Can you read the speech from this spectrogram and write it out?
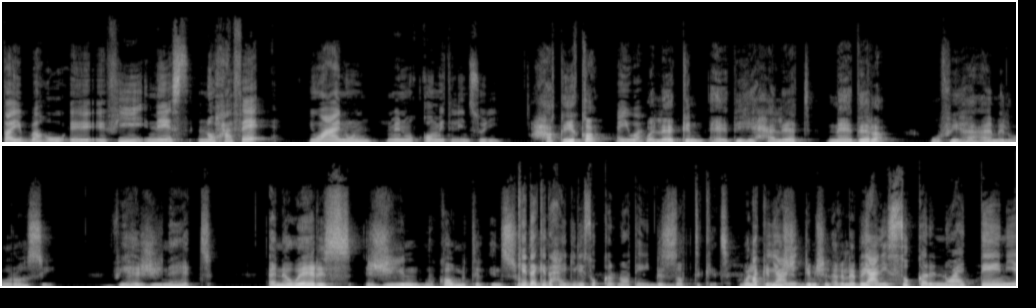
طيب ما هو آه، في ناس نحفاء يعانون من مقاومة الإنسولين. حقيقة. أيوه. ولكن هذه حالات نادرة وفيها عامل وراثي فيها جينات. أنا وارث جين مقاومة الأنسولين. كده كده هيجي لي سكر نوع تاني. بالظبط كده. ولكن يعني- مش دي مش الأغلبية. يعني السكر النوع التاني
